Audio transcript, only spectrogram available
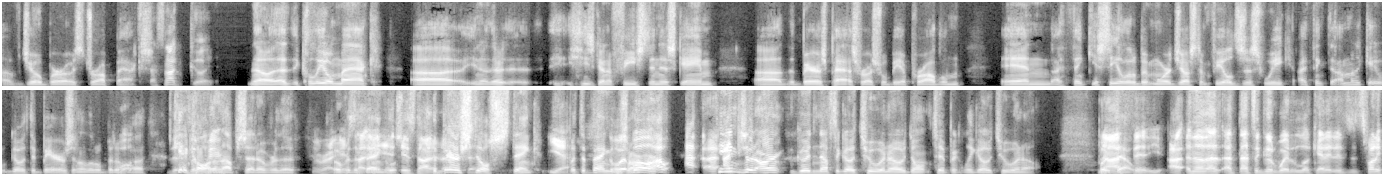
of Joe Burrow's dropbacks. That's not good. No, that, Khalil Mack, uh, you know, he's going to feast in this game. Uh, the Bears pass rush will be a problem. And I think you see a little bit more Justin Fields this week. I think that I'm going to go with the Bears in a little bit Well, of a The- can't call it an upset over the right, over the not- Bengals. It's not the Bears upset. still stink, yeah. but the Bengals But, well, I, I, I, teams that aren't good enough to go two and zero don't typically go two and zero. Put No, I feel you. I, no, that, that- that's a good way to look at it. It's, it's funny,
